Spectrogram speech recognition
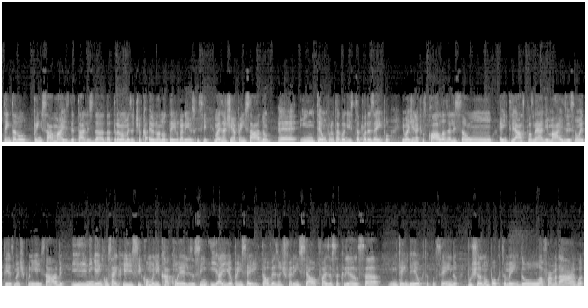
tentando pensar mais detalhes da, da trama, mas eu, tinha, eu não anotei em lugar nenhum, esqueci. Mas eu tinha pensado é, em ter um protagonista, por exemplo. Imagina que os koalas, eles são, entre aspas, né, animais, eles são ETs, mas, tipo, ninguém sabe. E ninguém consegue se comunicar com eles, assim. E aí eu pensei, talvez o diferencial que faz essa criança entender o que tá acontecendo, puxando um pouco também do A Forma da Água,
